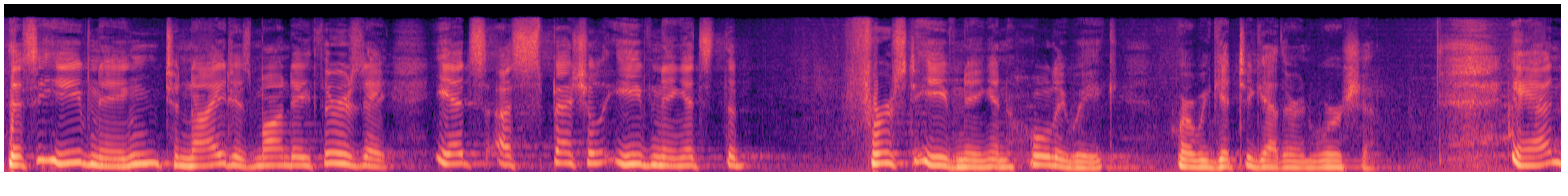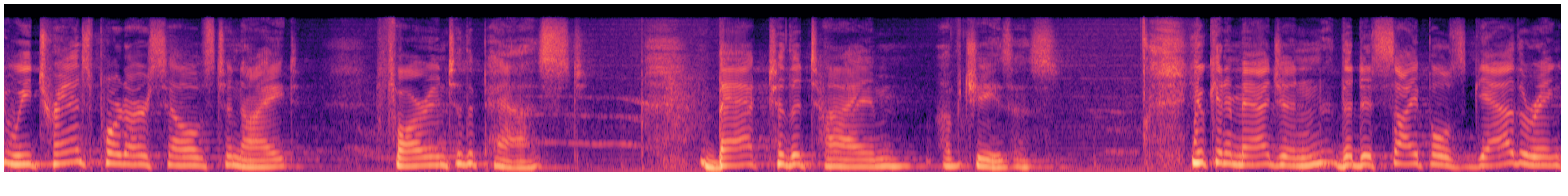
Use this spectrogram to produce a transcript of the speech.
This evening, tonight is Maundy, Thursday. It's a special evening. It's the first evening in Holy Week where we get together and worship. And we transport ourselves tonight far into the past, back to the time of Jesus. You can imagine the disciples gathering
